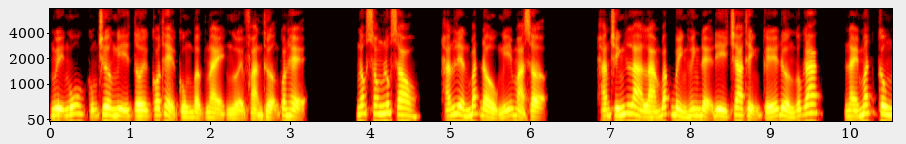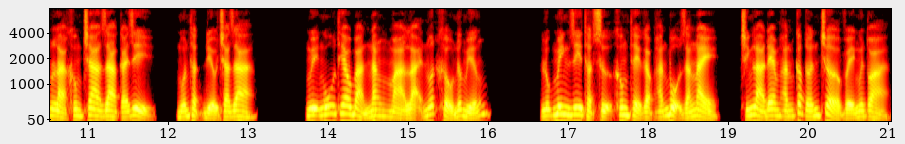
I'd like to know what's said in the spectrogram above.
Ngụy Ngũ cũng chưa nghĩ tới có thể cùng bậc này người phản thượng quan hệ. Ngốc xong lúc sau, hắn liền bắt đầu nghĩ mà sợ. Hắn chính là làm Bắc Bình huynh đệ đi tra thỉnh kế đường gốc gác, này mất công là không tra ra cái gì, muốn thật điều tra ra. Ngụy Ngũ theo bản năng mà lại nuốt khẩu nước miếng. Lục Minh Di thật sự không thể gặp hắn bộ dáng này, chính là đem hắn cấp ấn trở về nguyên tòa.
